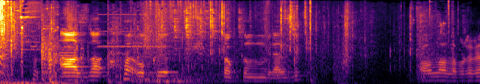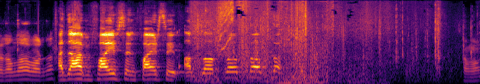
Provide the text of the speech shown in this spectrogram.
Ağzına okuyor. Soktum birazcık. Allah Allah burada bir adam daha vardı. Hadi abi fire sale fire sale. Atla atla atla atla. Tamam.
